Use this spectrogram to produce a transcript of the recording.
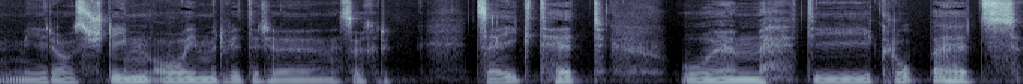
mir als Stimme auch immer wieder äh, sich gezeigt hat und ähm, die Gruppe hat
